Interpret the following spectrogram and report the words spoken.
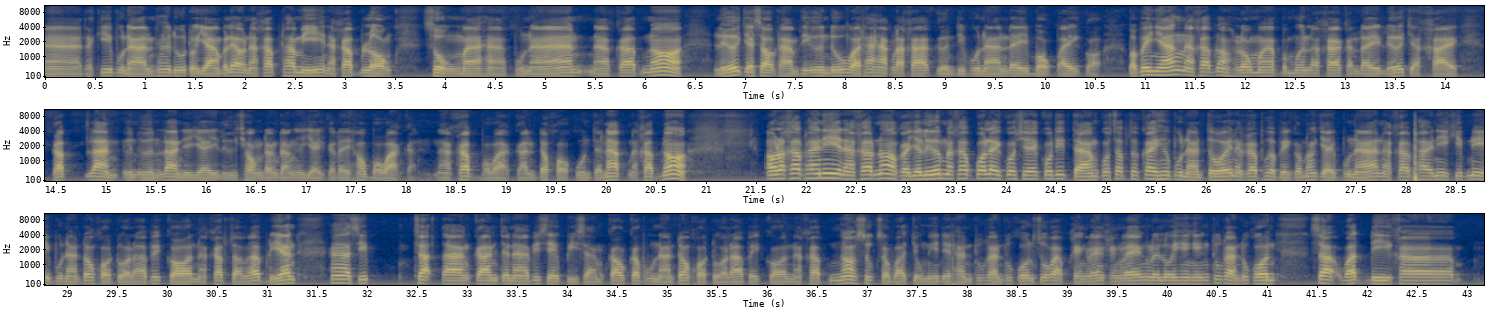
อ่าตะกี้ปูนานให้ดูตัวอย่างไปแล้วนะครับ ถ้ามีนะครับลองส่งมาหาปูนานนะครับเนาะหรือจะสอบถามที่อื่นดูว่าถ้าหากราคาเกินที่ปูนานได้บอกไปก็บ่เป็นยังนะครับเนาะลงมาประเมินราคากันได้ หรือจะขายกับร้านอื่นๆร้านใหญ่ๆ หรือช่องดัง ๆ ใหญ่ๆก็ได้เฮาบ่ว่ากันนะครับบ่ว่ากันต้องขอคุณจะนักนะครับเนาะ เอาละครับท้ายนี้นะครับนาะก็อย่าลืมนะครับกดไลค์กดแชร์กดติดตามกด Subscribe ให้ปูนานตัวนะครับเพื่อเป็นกำลังใจให้ปูนานนะครับท้ายนี้คลิปนี้ปูนานต้องขอตัวลาไปก่อนนะครับสำหรับเหรียญ50สตางค์การจนาพิเศษปี39กับปูนานต้องขอตัวลาไปก่อนนะครับนอกสุขสวัสดิ์จงมีแด่ท่านทุกท่านทุกคนสุขภาพแข็งแรงแข็งแรงรวยๆเฮงๆทุกท่านทุกคน สวัสดีครับ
